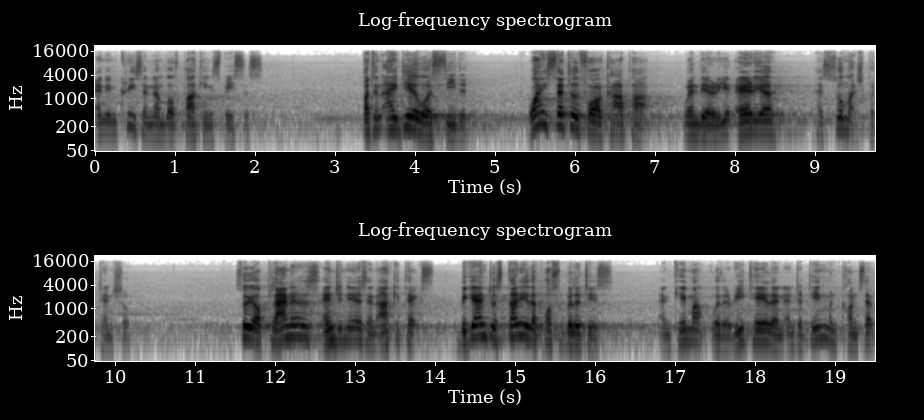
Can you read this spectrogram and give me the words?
and increase the number of parking spaces. But an idea was seeded. Why settle for a car park when the area has so much potential? So your planners, engineers, and architects began to study the possibilities and came up with a retail and entertainment concept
